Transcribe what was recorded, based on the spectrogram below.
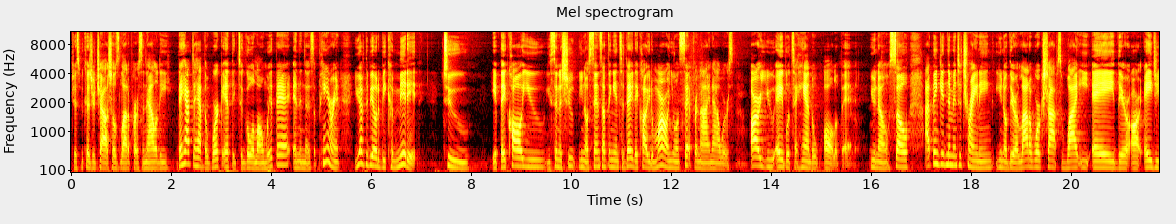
just because your child shows a lot of personality. They have to have the work ethic to go along with that. And then as a parent, you have to be able to be committed to if they call you, you send a shoot, you know, send something in today, they call you tomorrow and you're on set for nine hours. Are you able to handle all of that? You know? So i think getting them into training you know there are a lot of workshops yea there are agi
